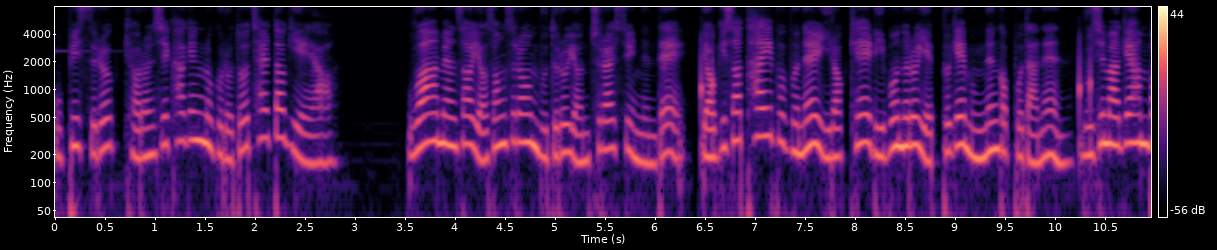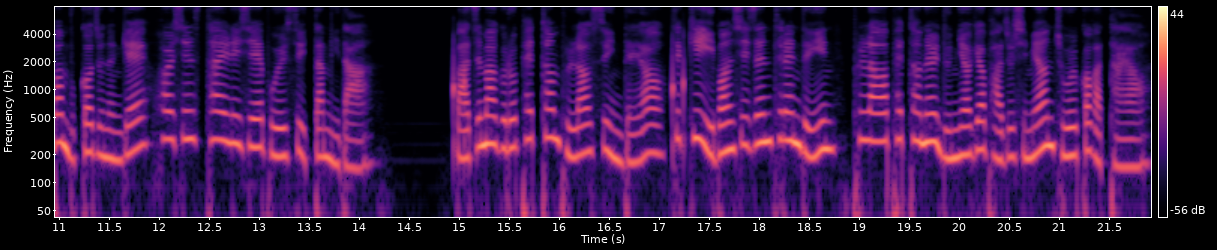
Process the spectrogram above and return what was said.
오피스룩, 결혼식 하객룩으로도 찰떡이에요. 우아하면서 여성스러운 무드로 연출할 수 있는데 여기서 타이 부분을 이렇게 리본으로 예쁘게 묶는 것보다는 무심하게 한번 묶어주는 게 훨씬 스타일리시해 보일 수 있답니다. 마지막으로 패턴 블라우스인데요. 특히 이번 시즌 트렌드인 플라워 패턴을 눈여겨 봐주시면 좋을 것 같아요.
